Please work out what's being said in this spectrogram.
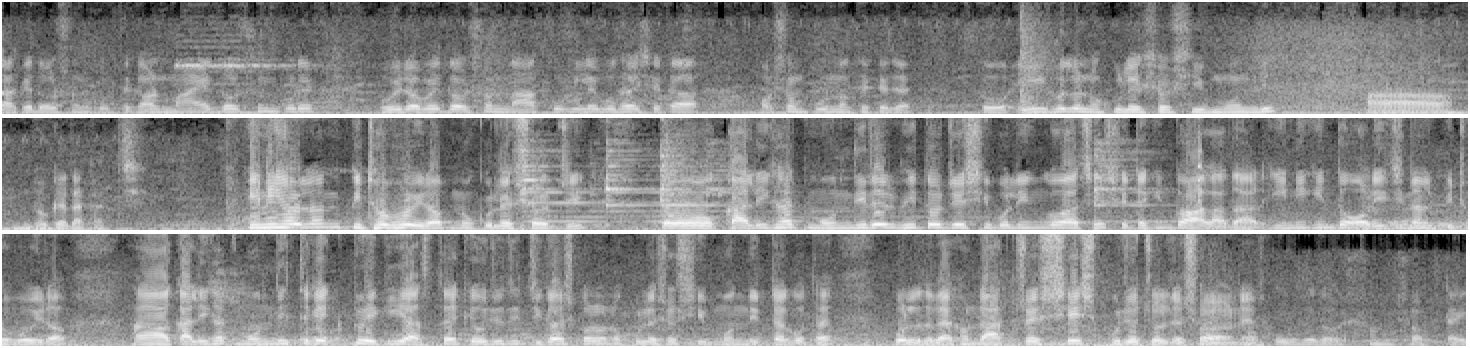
তাকে দর্শন করতে। কারণ মায়ের দর্শন করে ভৈরবের দর্শন না করলে বোধহয় সেটা অসম্পূর্ণ থেকে যায়। তো এই হলো নকুলেশ্বর শিব মন্দির ঢুকে দেখাচ্ছি। ইনি হলেন পীঠভৈরব নকুলেশ্বরজি। তো কালীঘাট মন্দিরের ভিতর যে শিবলিঙ্গ আছে, সেটা কিন্তু আলাদা। আর ইনি কিন্তু অরিজিনাল পীঠভৈরব। কালীঘাট মন্দির থেকে একটু এগিয়ে আসতে হয়। কেউ যদি জিজ্ঞাসা করো নকুলেশ্বর শিব মন্দিরটা কোথায়, বলে দেবে। এখন রাত্রের শেষ পুজো চলছে শয়নের। পূর্ব দর্শন সবটাই।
